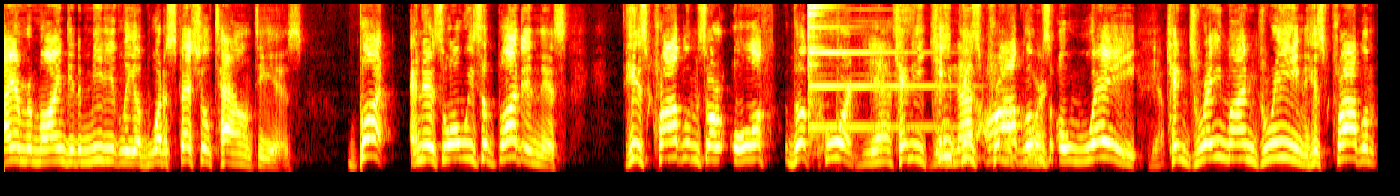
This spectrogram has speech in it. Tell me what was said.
I am reminded immediately of what a special talent he is. But, and there's always a but in this, his problems are off the court. Yes, Can he keep his problems away? Yep. Can Draymond Green, his problem,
